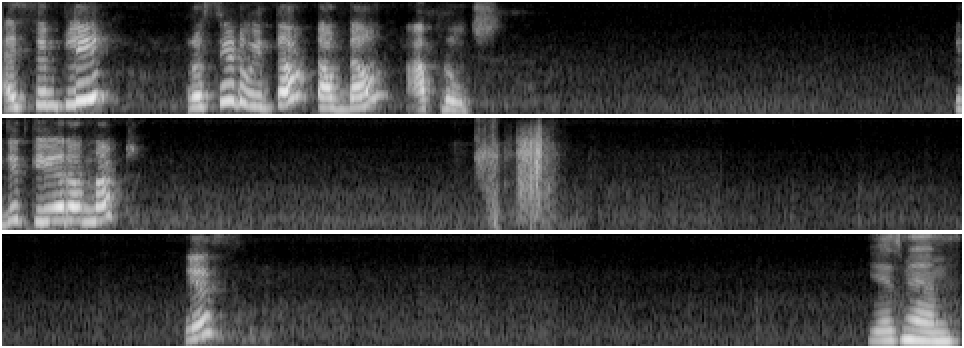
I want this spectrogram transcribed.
I simply proceed with the top down approach. Is it clear or not? Yes? Yes, ma'am.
